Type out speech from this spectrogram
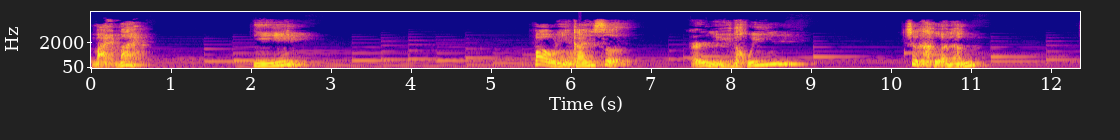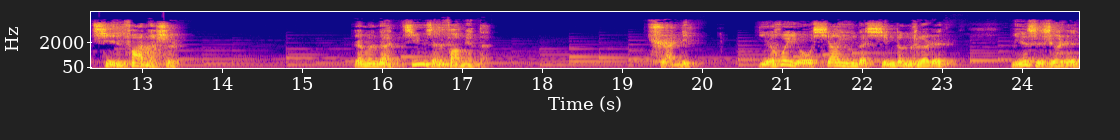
买卖，你暴力干涉儿女的婚姻，这可能侵犯的是人们的精神方面的权利。也会有相应的行政责任、民事责任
